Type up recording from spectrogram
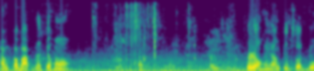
ทำกระบับน่าจะห่อลองให้นางกินสดดู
